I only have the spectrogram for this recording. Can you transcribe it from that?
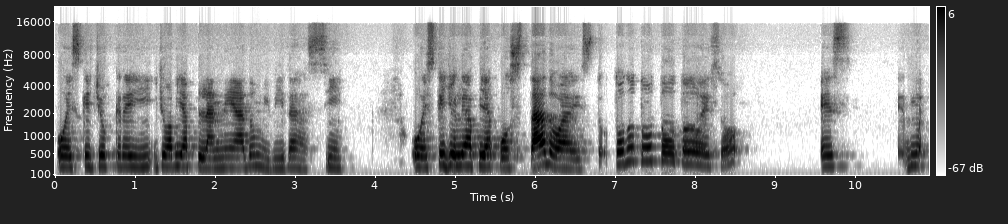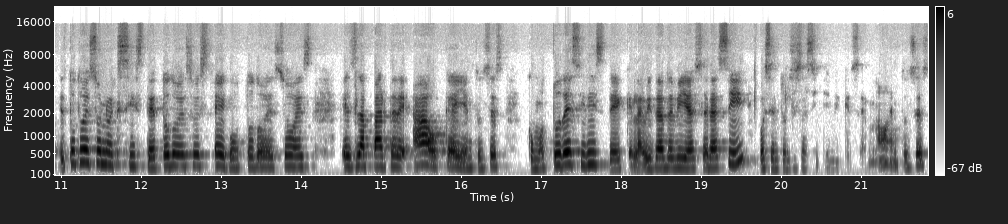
o es que yo creí, yo había planeado mi vida así, o es que yo le había apostado a esto. Todo, todo, todo, todo eso es, todo eso no existe, todo eso es ego, todo eso es, es la parte de, ah, ok, entonces como tú decidiste que la vida debía ser así, pues entonces así tiene que ser, ¿no? Entonces,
